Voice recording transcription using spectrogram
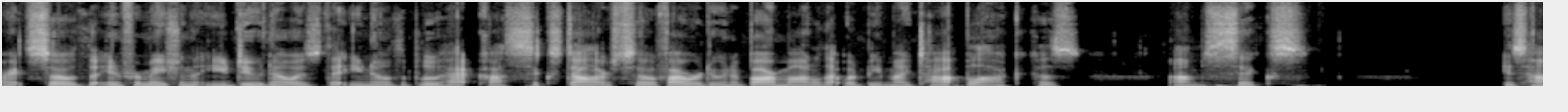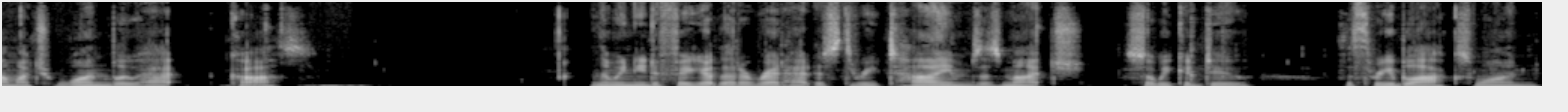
Alright, so the information that you do know is that you know the blue hat costs $6. So if I were doing a bar model, that would be my top block because um, 6 is how much one blue hat costs. And then we need to figure out that a red hat is three times as much. So we could do the three blocks, one,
